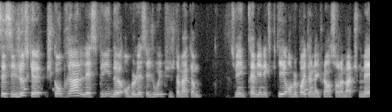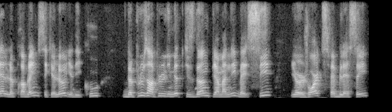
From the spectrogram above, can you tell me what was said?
C'est juste que je comprends l'esprit de on veut laisser jouer, puis justement, comme tu viens très bien expliquer, on veut pas être une influence sur le match. Mais le problème, c'est que là, il y a des coups de plus en plus limites qui se donnent. Puis à un moment donné, ben, si il y a un joueur qui se fait blesser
